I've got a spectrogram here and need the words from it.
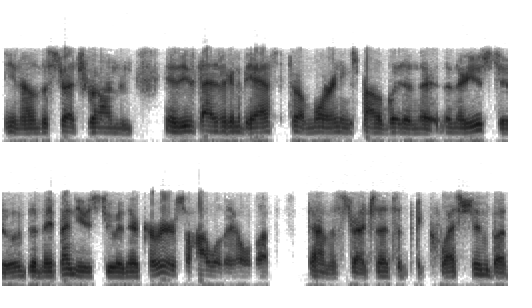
you know the stretch run. And you know, these guys are going to be asked to throw more innings probably than they're than they're used to than they've been used to in their career. So how will they hold up down the stretch? That's a big question. But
